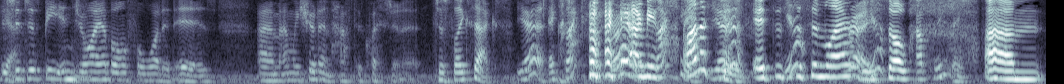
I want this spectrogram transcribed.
It Yeah. should just be enjoyable for what it is, um, and we shouldn't have to question it. Just like sex. Yes, Exactly. Right, I mean, exactly. honestly, Yes. it's just Yeah. the similarities. Right. So, Absolutely. Um,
